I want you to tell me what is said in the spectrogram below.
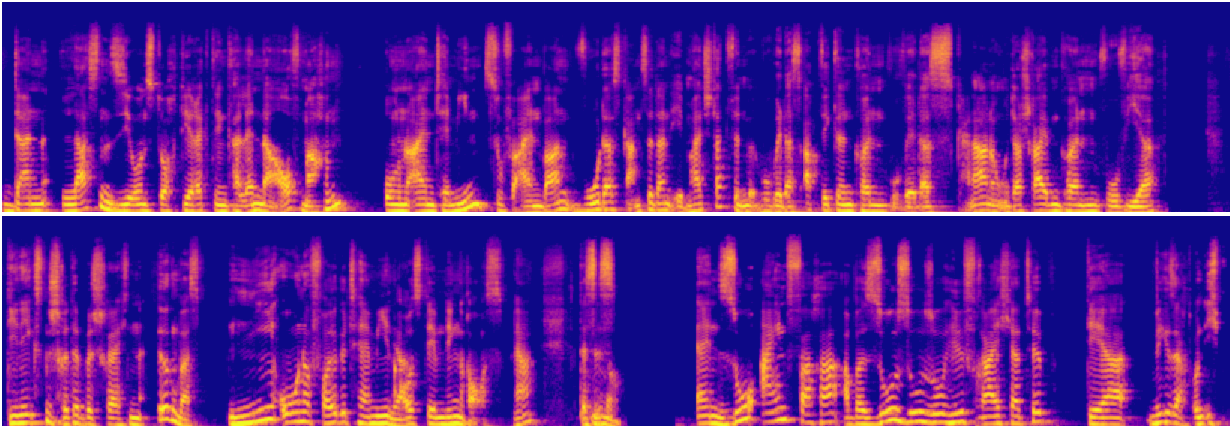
dann lassen Sie uns doch direkt den Kalender aufmachen, um einen Termin zu vereinbaren, wo das Ganze dann eben halt stattfindet, wo wir das abwickeln können, wo wir das, keine Ahnung, unterschreiben können, wo wir die nächsten Schritte besprechen, irgendwas. Nie ohne Folgetermin ja. aus dem Ding raus. Ja, das genau. ist ein so einfacher, aber so, so, so hilfreicher Tipp, der, wie gesagt, und ich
